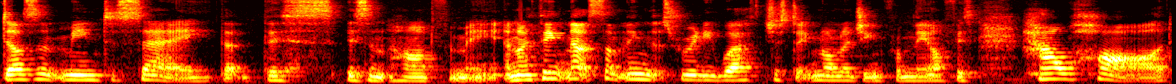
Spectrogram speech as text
doesn't mean to say that this isn't hard for me. And I think that's something that's really worth just acknowledging from the office, how hard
